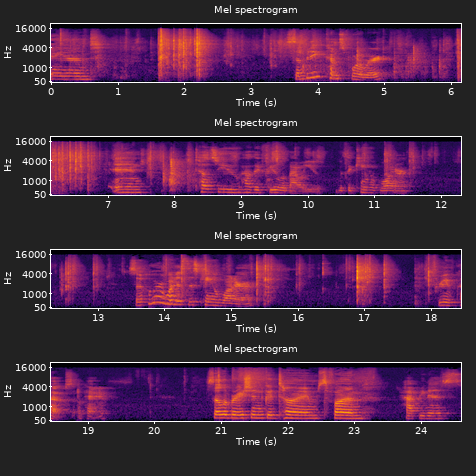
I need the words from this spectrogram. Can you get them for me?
And somebody comes forward and tells you how they feel about you with the King of Water. So who or what is this King of Water? Three of Cups, okay. Celebration, good times, fun, happiness.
